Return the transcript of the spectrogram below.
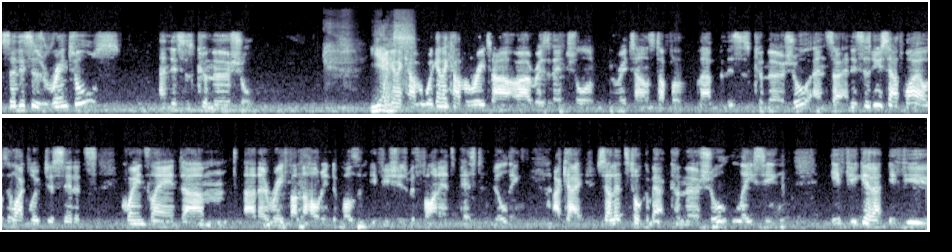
So this is rentals, and this is commercial. Yes. We're going to cover we're going to cover retail, uh, residential, and retail and stuff like that. But this is commercial, and so and this is New South Wales. Like Luke just said, it's Queensland. Um, uh, they refund the holding deposit if issues with finance, pest, and building. Okay, so let's talk about commercial leasing. If you get a if you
